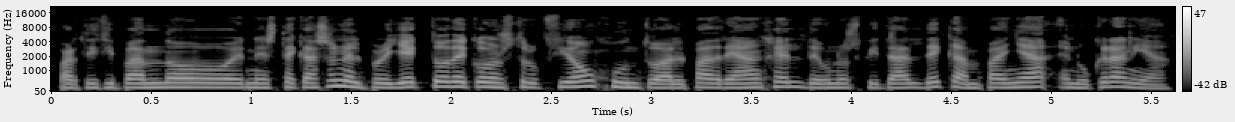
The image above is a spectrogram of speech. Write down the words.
participando en este caso en el proyecto de construcción junto al Padre Ángel de un hospital de campaña en Ucrania.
